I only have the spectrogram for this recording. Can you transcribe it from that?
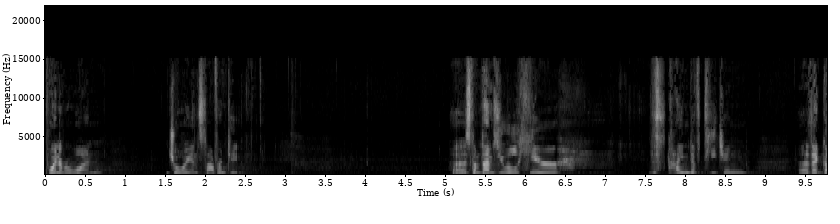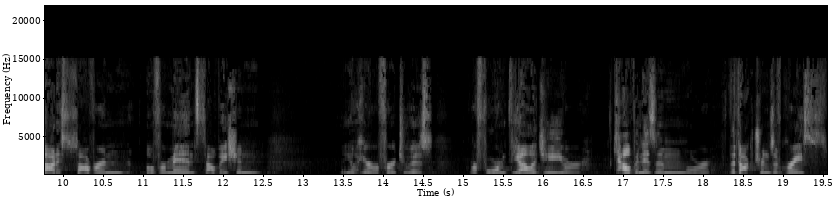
Point number one joy and sovereignty. Uh, sometimes you will hear this kind of teaching uh, that God is sovereign over man's salvation. You'll hear it referred to as Reformed theology or Calvinism or the doctrines of grace.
